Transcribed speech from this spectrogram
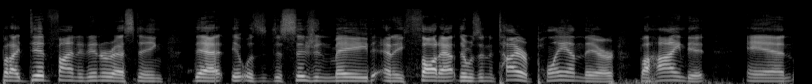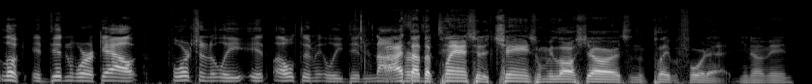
but I did find it interesting that it was a decision made and a thought out. There was an entire plan there behind it, and look, it didn't work out. Fortunately, it ultimately did not. I thought the team. plan should have changed when we lost yards in the play before that. You know what I mean?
